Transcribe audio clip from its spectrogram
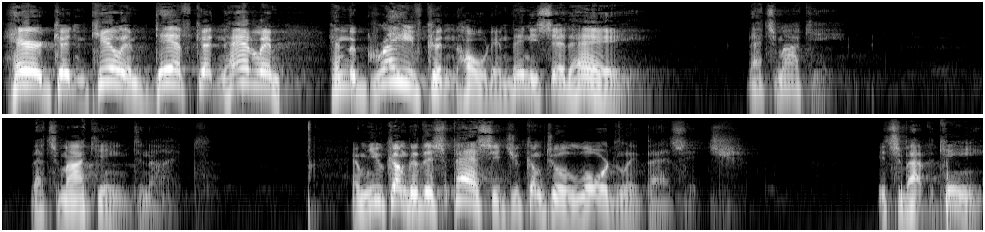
Herod couldn't kill him, death couldn't handle him, and the grave couldn't hold him. Then he said, Hey, that's my king. That's my king tonight. And when you come to this passage, you come to a lordly passage. It's about the king.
